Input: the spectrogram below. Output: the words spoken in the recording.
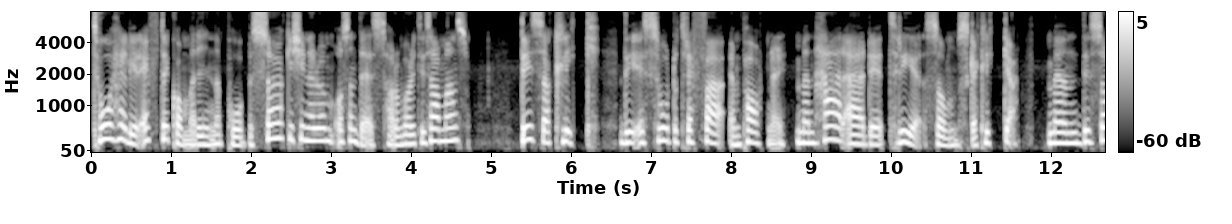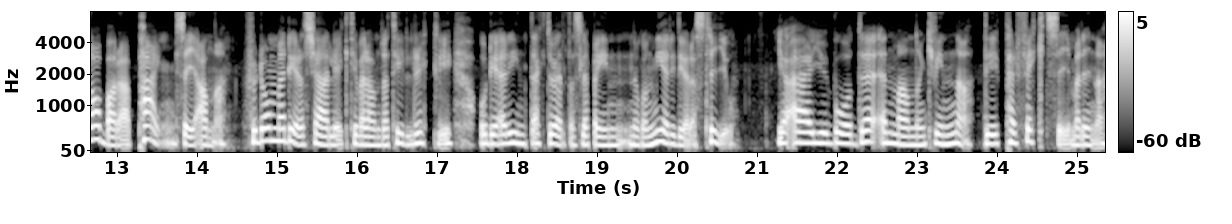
Två helger efter kom Marina på besök i Kinnarum och sen dess har de varit tillsammans. Det sa klick. Det är svårt att träffa en partner, men här är det tre som ska klicka. Men det sa bara pang, säger Anna. För dem är deras kärlek till varandra tillräcklig och det är inte aktuellt att släppa in någon mer i deras trio. Jag är ju både en man och en kvinna. Det är perfekt, säger Marina.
